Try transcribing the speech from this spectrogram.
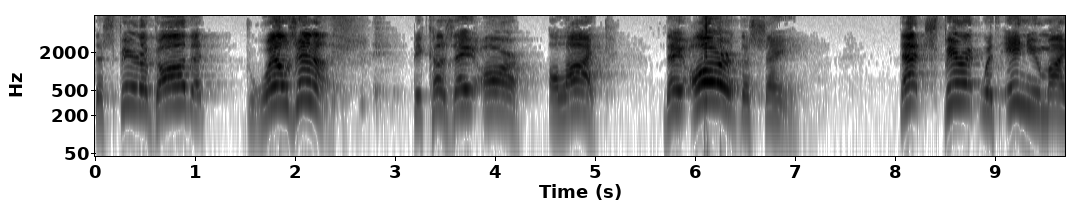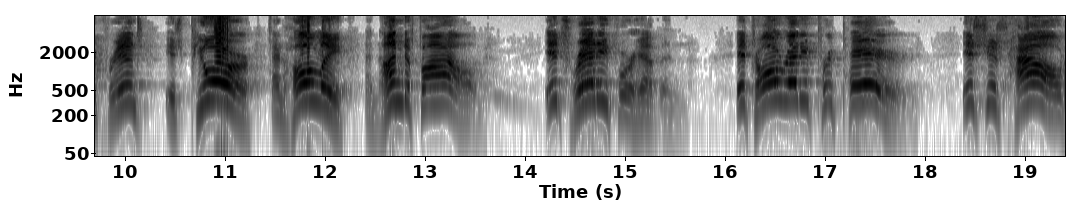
the Spirit of God that dwells in us because they are alike. They are the same. That Spirit within you, my friends, is pure and holy and undefiled. It's ready for heaven. It's already prepared. It's just held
